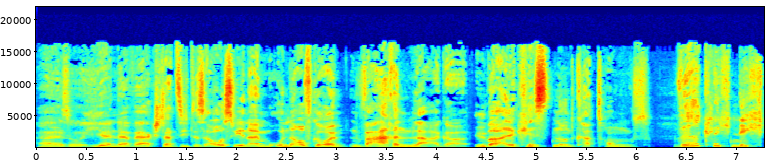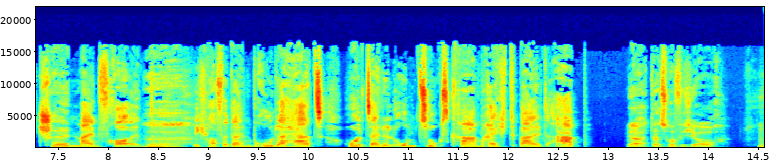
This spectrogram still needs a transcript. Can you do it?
Also hier in der Werkstatt sieht es aus wie in einem unaufgeräumten Warenlager. Überall Kisten und Kartons. Wirklich nicht schön, mein Freund. Ich hoffe, dein Bruderherz holt seinen Umzugskram recht bald ab. Ja, das hoffe ich auch.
